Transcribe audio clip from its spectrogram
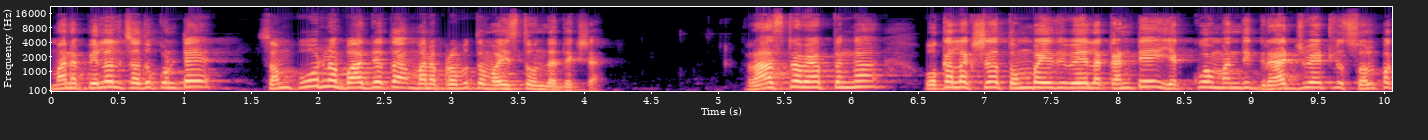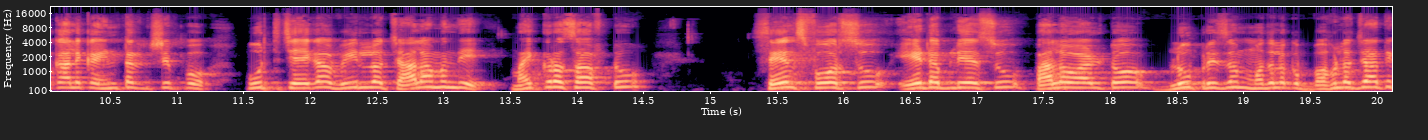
మన పిల్లలు చదువుకుంటే సంపూర్ణ బాధ్యత మన ప్రభుత్వం వహిస్తుంది అధ్యక్ష. రాష్ట్ర వ్యాప్తంగా ఒక లక్ష తొంభై ఐదు వేల కంటే ఎక్కువ మంది గ్రాడ్యుయేట్లు స్వల్పకాలిక ఇంటర్న్షిప్ పూర్తి చేయగా వీరిలో చాలామంది Microsoft sales force AWS Palo Alto Blue Prism మొదలగు బహుళజాతి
